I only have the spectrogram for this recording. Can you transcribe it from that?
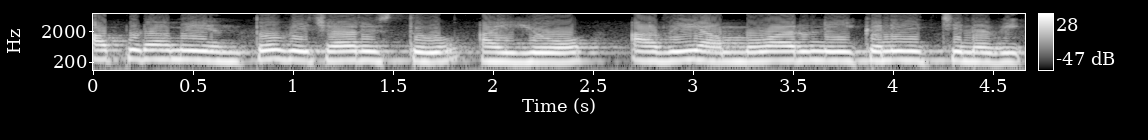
అప్పుడు ఆమె ఎంతో విచారిస్తూ అయ్యో అవి అమ్మవారు నీకని ఇచ్చినవి.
